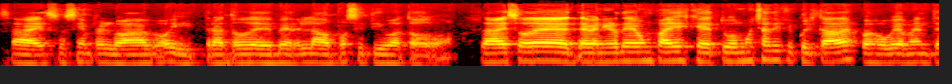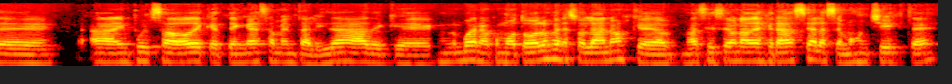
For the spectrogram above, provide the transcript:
o sea, eso siempre lo hago y trato de ver el lado positivo a todo. O sea, eso de, de venir de un país que tuvo muchas dificultades, pues obviamente ha impulsado de que tenga esa mentalidad, de que, bueno, como todos los venezolanos, que así sea una desgracia, le hacemos un chiste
